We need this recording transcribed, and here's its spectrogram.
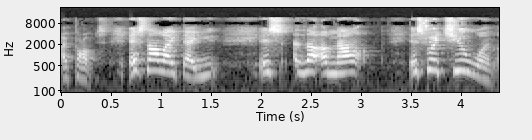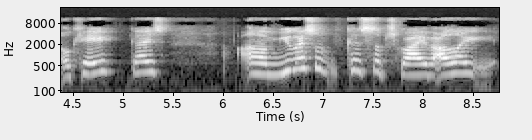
I promise. It's not like that. You, it's the amount. It's what you want, okay, guys. Um, you guys can subscribe. I like.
